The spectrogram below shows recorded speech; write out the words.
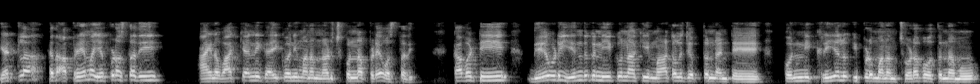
ఎట్లా? కదా ఆ ప్రేమ ఎప్పుడు వస్తుంది ఆయన వాక్యాన్ని గైకొని మనం నడుచుకున్నప్పుడే వస్తుంది. కాబట్టి దేవుడు ఎందుకు నీకు నాకు ఈ మాటలు చెప్తుండంటే కొన్ని క్రియలు ఇప్పుడు మనం చూడబోతున్నాము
